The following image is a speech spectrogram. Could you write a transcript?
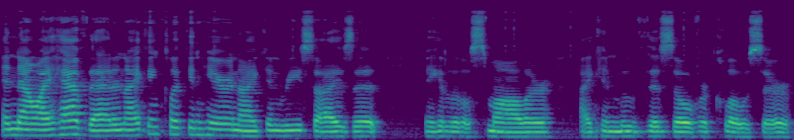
And now I have that and I can click in here and I can resize it, make it a little smaller. I can move this over closer.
